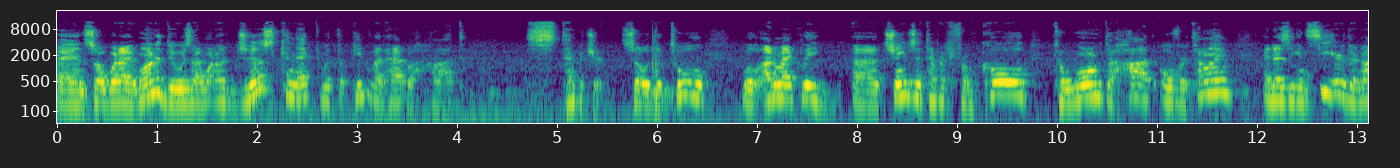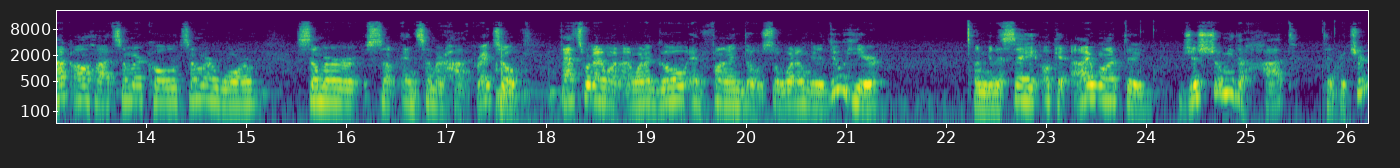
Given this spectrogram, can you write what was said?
And so what I want to do is I want to just connect with the people that have a hot temperature. So the tool will automatically uh, change the temperature from cold to warm to hot over time. And as you can see here, they're not all hot. Some are cold, some are warm, some are some and some are hot, right? So that's what I want. I want to go and find those. So what I'm going to do here, I'm going to say, okay, I want to just show me the hot temperature,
